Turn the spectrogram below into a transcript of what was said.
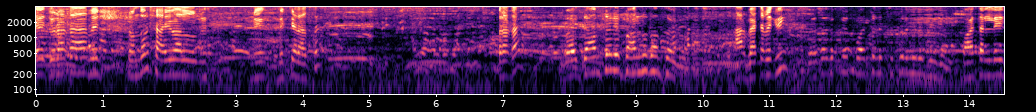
এই জোড়াটা বেশ সুন্দর শাহিওয়াল মিক্সচার আছে। জোড়াটা? ভাই দাম চাইলে বান্ন দাম চাইব আর বেচা বিক্রি? পঁয়তাল্লিশ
